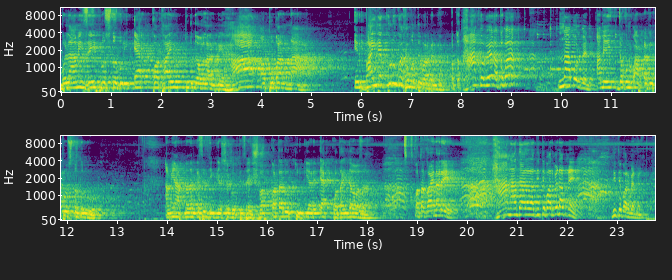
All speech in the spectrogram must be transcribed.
বলে, আমি যেই প্রশ্ন করি, এক কথায় উত্তর দেওয়া লাগবে, হা অথবা না। এর বাইরে কোনো কথা বলতে পারবেন না। অত হা করবেন অথবা না বলবেন। আমি যখন আপনাকে প্রশ্ন করব, আমি আপনাদের কাছে জিজ্ঞাসা করতে চাই, সব কথার উত্তর কি আর এক কথাই দেওয়া যায়? কথা কয় না রে? হা না দেওয়া দিতে পারবেন আপনি? দিতে পারবেন না।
